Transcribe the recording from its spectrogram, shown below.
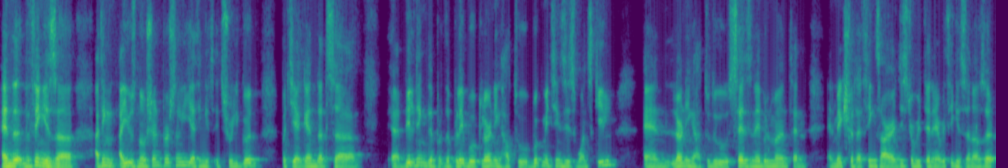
And the, the thing is, uh, I think I use Notion personally. I think it's it's really good. But yeah, again, that's uh, uh, building the the playbook, learning how to book meetings is one skill, and learning how to do sales enablement and and make sure that things are distributed and everything is another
